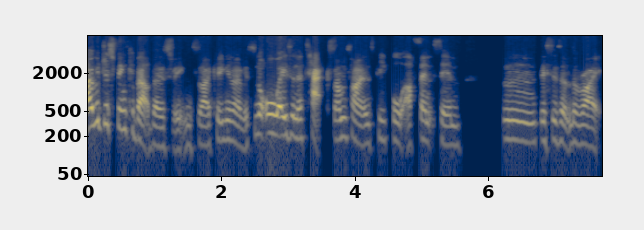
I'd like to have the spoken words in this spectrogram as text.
i would just think about those things like you know it's not always an attack sometimes people are sensing mm, this isn't the right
